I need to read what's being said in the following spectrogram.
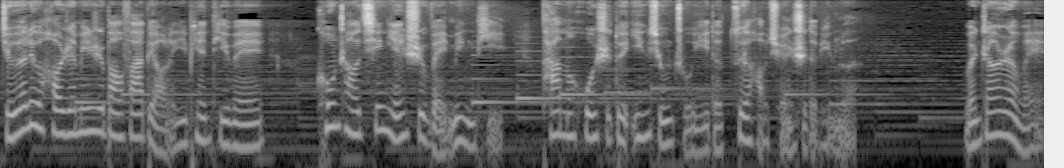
九月六号，《人民日报》发表了一篇题为《空巢青年是伪命题，他们或是对英雄主义的最好诠释》的评论。文章认为。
